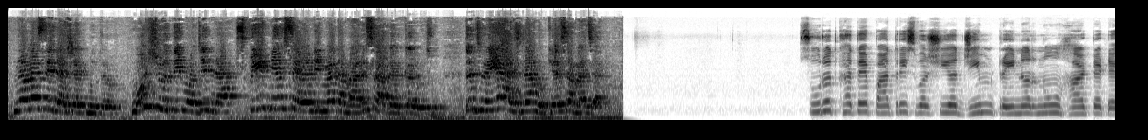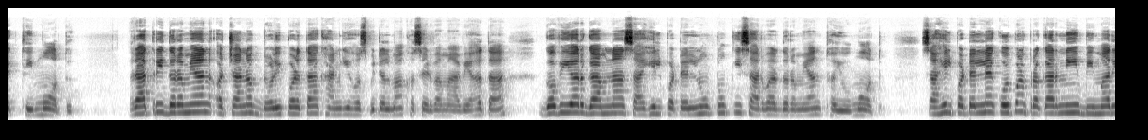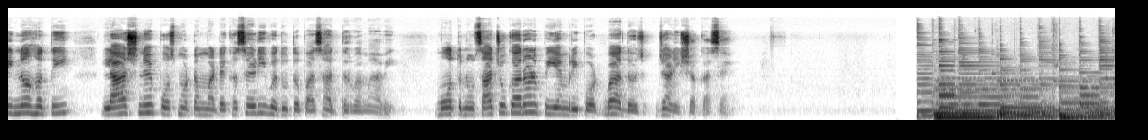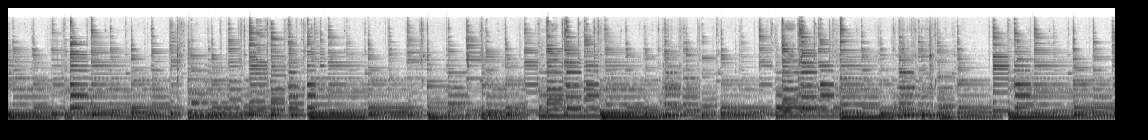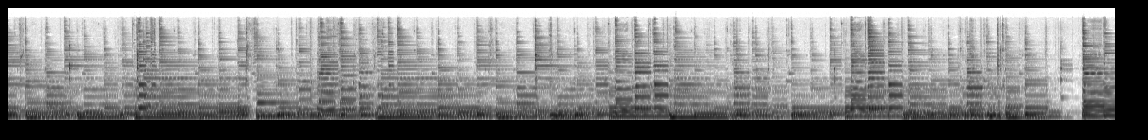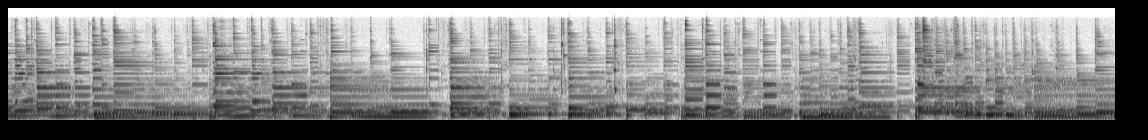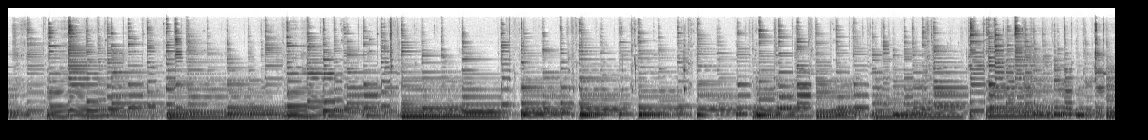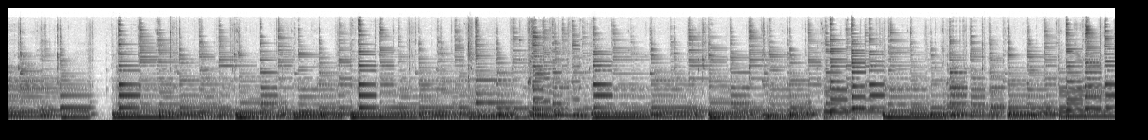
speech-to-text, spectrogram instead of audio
નમસ્તે દર્શક મિત્રો. હું શ્રુતિ મોજીદ્રા, સ્પીડ ન્યૂઝ સેવન્ટીનમાં તમારું સ્વાગત કરું છું. તો જોઈએ આજના મુખ્ય સમાચાર. સુરત ખાતે પાંત્રીસ વર્ષીય જીમ ટ્રેનરનું હાર્ટ એટેકથી મોત. રાત્રિ દરમિયાન અચાનક ઢળી પડતા ખાનગી હોસ્પિટલમાં ખસેડવામાં આવ્યા હતા. ગવિયર ગામના સાહિલ પટેલનું ટૂંકી સારવાર દરમિયાન થયું મોત. સાહિલ પટેલને કોઈપણ પ્રકારની બીમારી ન હતી. લાશને પોસ્ટમોર્ટમ માટે ખસેડી વધુ તપાસ હાથ ધરવામાં આવી. મોતનું સાચું કારણ પીએમ રિપોર્ટ બાદ જ જાણી શકાશે.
